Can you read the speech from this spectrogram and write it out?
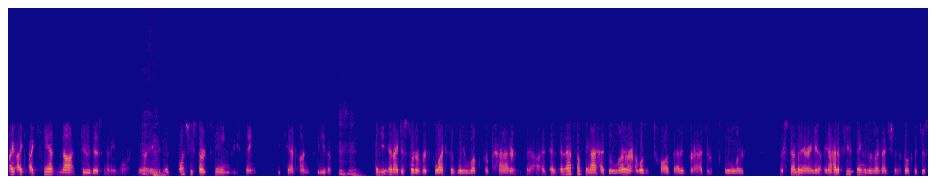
I, I I can't not do this anymore. You know, it, it, once you start seeing these things, you can't unsee them. Mm-hmm. And, you, and I just sort of reflexively look for patterns now, and, and and that's something I had to learn. I wasn't taught that in graduate school or or seminary. I mean, I had a few things, as I mentioned in the book, that just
